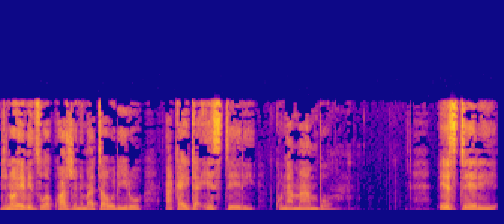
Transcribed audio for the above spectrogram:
ndinoyevedzwa kwazvo nematauriro akaita esteri kuna mambo esteri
